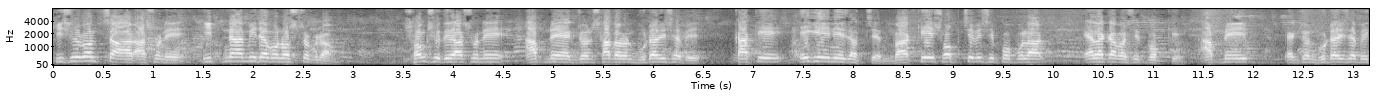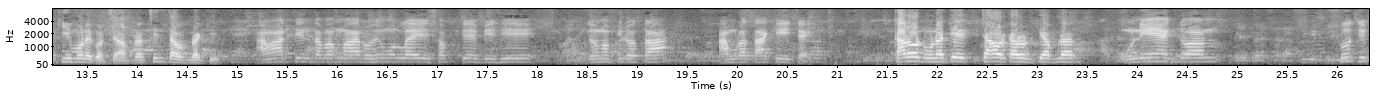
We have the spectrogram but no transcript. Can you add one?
কিশোরগঞ্জ চার আসনে ইটনা মিরাবন অষ্টগ্রাম। সংসদীয় আসনে আপনি একজন সাধারণ ভোটার হিসেবে কাকে এগিয়ে নিয়ে যাচ্ছেন বা কে সবচেয়ে বেশি পপুলার এলাকাবাসীর পক্ষে? আপনি একজন ভোটার হিসেবে কি মনে করছেন? আপনার চিন্তা ভাবনা কি? আমার চিন্তা ভাবনা রহিমুল্লাহ সবচেয়ে বেশি জনপ্রিয়তা আমরা তাকেই চাই। কারণ ওনাকে চাওয়ার কারণ কি আপনার? উনি একজন সচিব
